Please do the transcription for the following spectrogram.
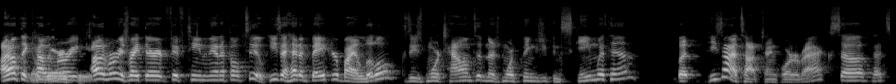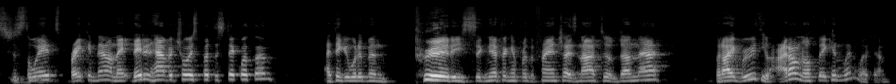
I don't think no Kyler Murray. Kyler Murray's right there at 15 in the NFL too. He's ahead of Baker by a little because he's more talented and there's more things you can scheme with him. But he's not a top 10 quarterback, so that's just the way it's breaking down. They, they didn't have a choice but to stick with him. I think it would have been pretty significant for the franchise not to have done that. But I agree with you. I don't know if they can win with him.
